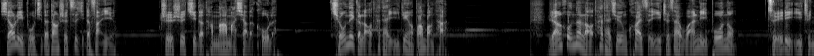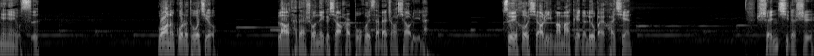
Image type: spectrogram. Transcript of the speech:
小李不记得当时自己的反应，只是记得他妈妈吓得哭了，求那个老太太一定要帮帮他。然后那老太太就用筷子一直在碗里拨弄，嘴里一直念念有词。忘了过了多久，老太太说那个小孩不会再来找小李了。最后，小李妈妈给了六百块钱。神奇的是，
